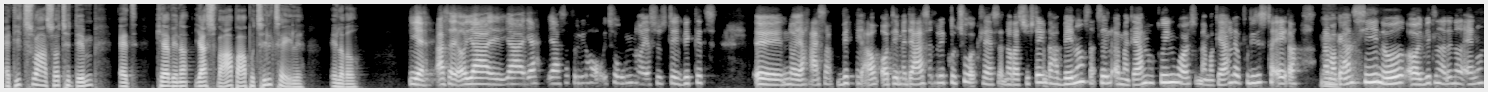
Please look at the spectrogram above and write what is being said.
er dit svar så til dem, at kære venner, jeg svarer bare på tiltale, eller hvad? Ja, altså, og jeg, jeg, ja, jeg er selvfølgelig hård i tonen, og jeg synes, det er vigtigt, øh, når jeg rejser vigtigt af. Og det, men der er selvfølgelig kulturklasse, når der er et system, der har vendet sig til, at man gerne må greenwash, man må gerne lave politisk teater, man mm. må gerne sige noget, og i virkeligheden er det noget andet.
